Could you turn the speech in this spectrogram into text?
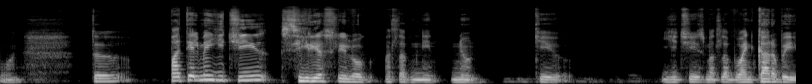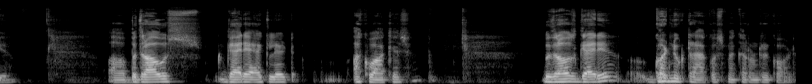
یِوان تہٕ پَتہٕ ییٚلہِ مےٚ یہِ چیٖز سیٖریَسلی لوٚگ مطلب نِنۍ نیُن کہِ یہِ چیٖز مطلب وۄنۍ کَرٕ بہٕ یہِ بہٕ درٛاوُس گرِ اَکہِ لَٹہِ اکھ واقع چھُ۔ بہٕ درٛاوُس گرِ گۄڈٕنیُک ٹریک اوس مےٚ کَرُن رِکاڈ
